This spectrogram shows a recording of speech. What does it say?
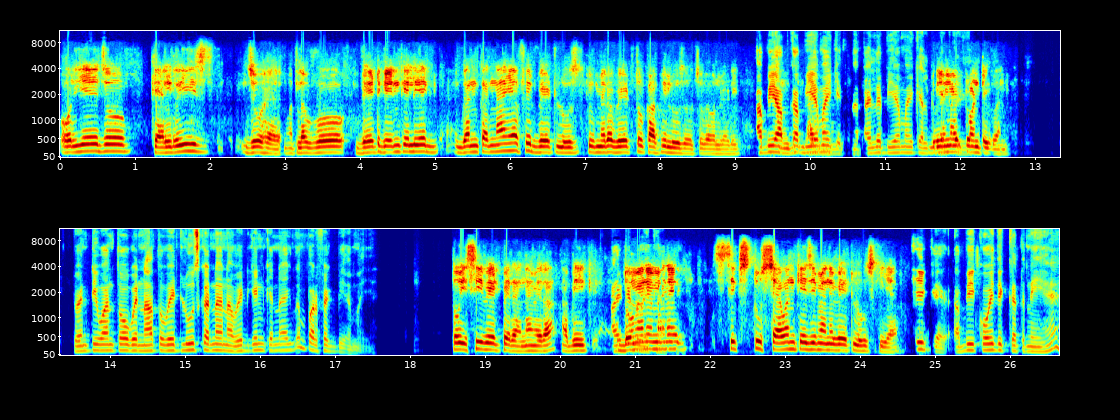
और ये जो कैलोरीज जो है मतलब वो वेट गेन के लिए गन करना है या फिर वेट लूज क्योंकि मेरा वेट तो काफ़ी लूज हो चुका है ऑलरेडी अभी आपका बीएमआई कितना पहले बीएमआई कैलकुलेट एम आई करिए। ट्वेंटी वन ट्वेंटी तो वे- ना तो वेट लूज करना है ना वेट गेन करना है एकदम परफेक्ट बीएमआई है। तो इसी वेट पे रहना है मेरा। अभी दो महीने मैंने सिक्स टू सेवन के जी मैंने वेट लूज किया है। ठीक है अभी कोई दिक्कत नहीं है।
